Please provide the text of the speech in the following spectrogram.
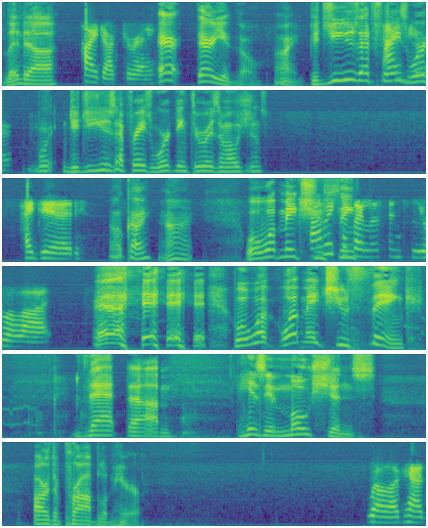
Linda. Hi, Dr. Ray. There, there you go. All right. Did you use that phrase? Work, work. Did you use that phrase? Working through his emotions. I did. Okay. All right. Well, what makes Probably you think? because I listen to you a lot. well, what what makes you think that um, his emotions are the problem here? Well, I've had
